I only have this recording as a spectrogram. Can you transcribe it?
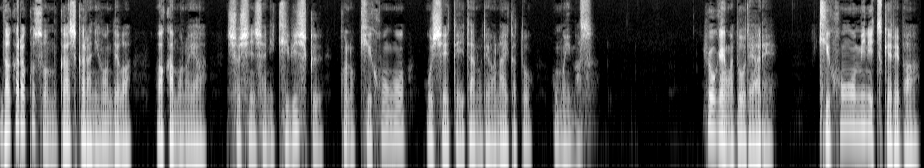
だからこそ昔から日本では若者や初心者に厳しくこの基本を教えていたのではないかと思います。表現はどうであれ、基本を身につければ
